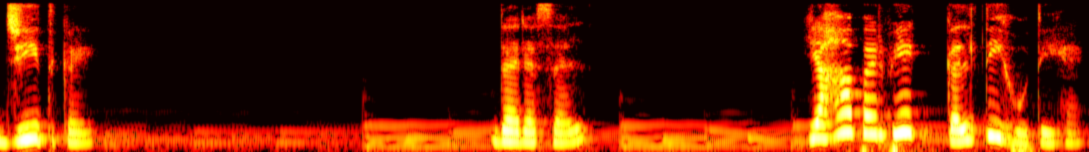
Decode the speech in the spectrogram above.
जीत गए। दरअसल, यहाँ पर भी एक गलती होती है।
